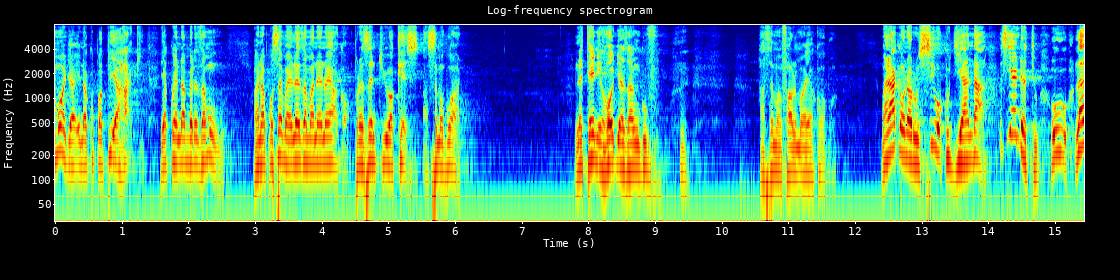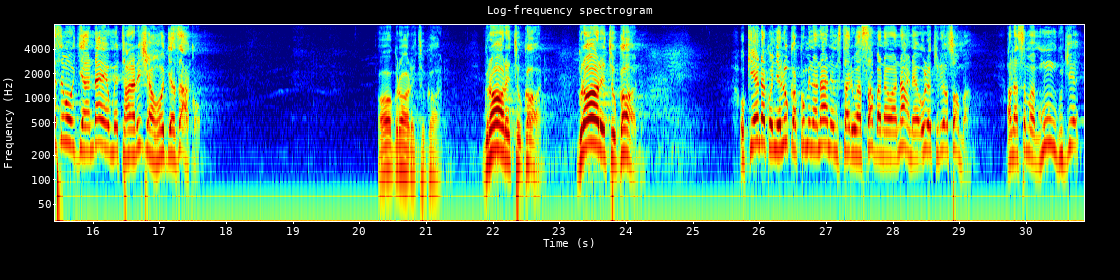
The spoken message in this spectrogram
21 inakupa pia haki ya kwenda mbele za mungu. Anaposema eleza maneno yako present your case asema bwana. Leteni hoja za nguvu asema mfalme wa yakobo. Maanake unaruhusiwa kujiandaa. Usiende tu. U, lazima ujiandae umetayarisha hoja zako. Oh glory to god. Glory to god. Glory to god. Ukienda kwenye luka 18 mstari wa saba na wanane ule tuliosoma anasema mungu je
